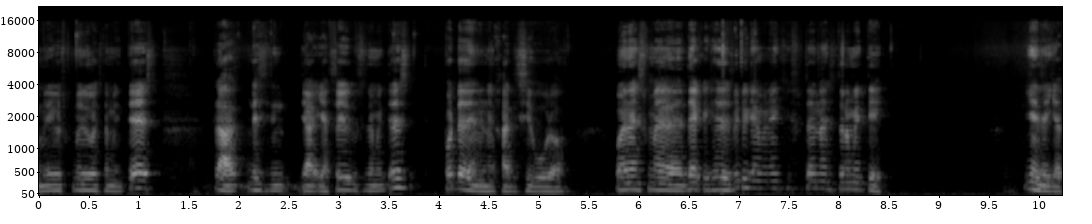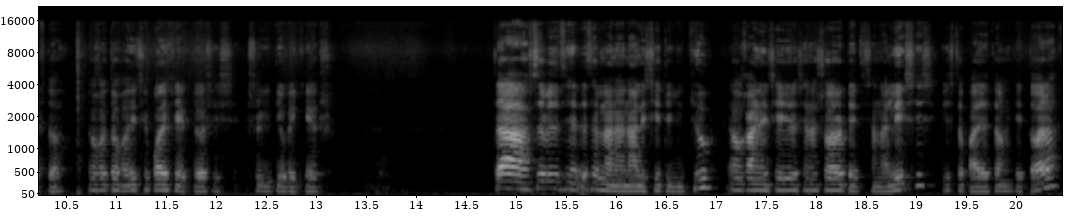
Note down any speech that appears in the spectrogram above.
με λίγου συνδρομητέ. Αλλά για, για αυτού τους συνδρομητέ ποτέ δεν είναι κάτι σίγουρο. Μπορεί να έχεις με 10.000 βίντεο και να μην έχεις ούτε ένα συνδρομητή. Γίνεται γι' αυτό. Το, το έχω δει σε πολλές περιπτώσεις στο YouTube εκεί έξω. Τα, αυτό δεν, δεν θέλω να είναι ανάλυση του YouTube. Έχω κάνει σε ένα σώρο τέτοιες αναλύσεις και στο παρελθόν και τώρα.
